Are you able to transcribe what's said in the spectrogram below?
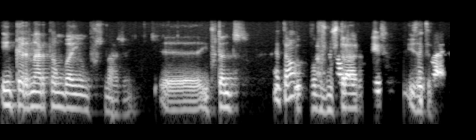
encarnar tão bem um personagem. Uh, e, portanto, então, vou-vos mostrar. Exatamente.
